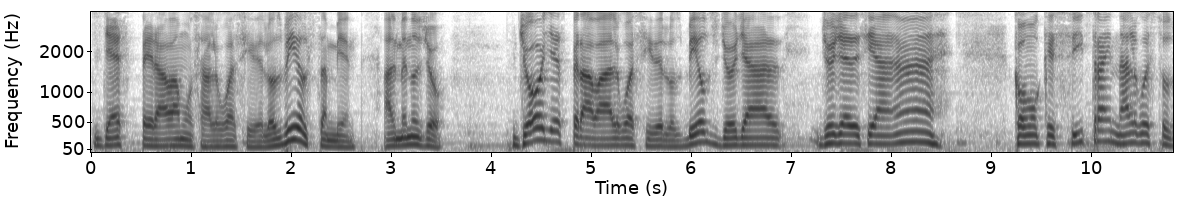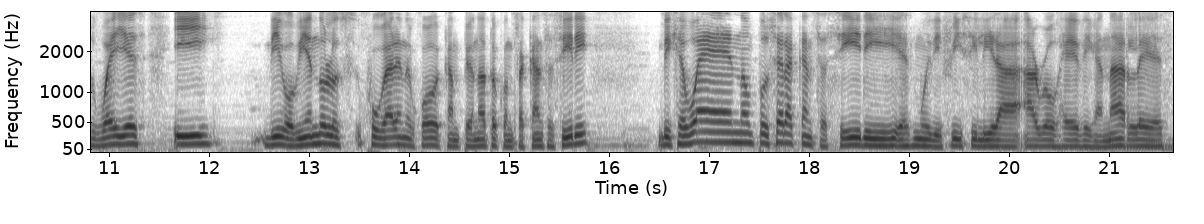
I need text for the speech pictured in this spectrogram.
ya esperábamos algo así de los Bills también. Al menos yo. Yo ya esperaba algo así de los Bills. Yo ya, yo ya decía, ah, como que sí traen algo estos güeyes. Y digo, viéndolos jugar en el juego de campeonato contra Kansas City Dije, bueno, pues era Kansas City, es muy difícil ir a Arrowhead y ganarles.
